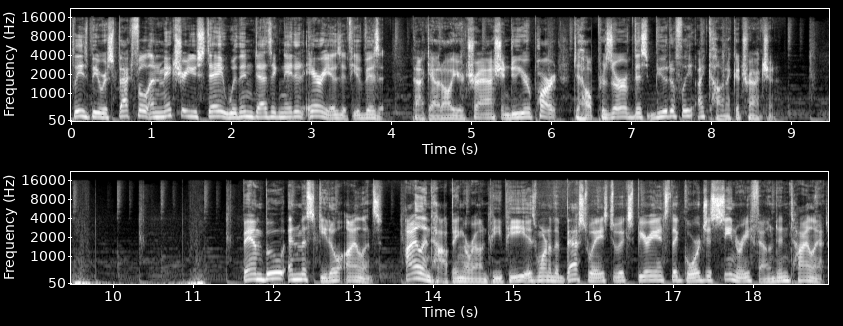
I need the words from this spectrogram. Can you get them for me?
Please be respectful and make sure you stay within designated areas if you visit. Pack out all your trash and do your part to help preserve this beautifully iconic attraction. Bamboo and Mosquito Islands. Island hopping around Phi is one of the best ways to experience the gorgeous scenery found in Thailand.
